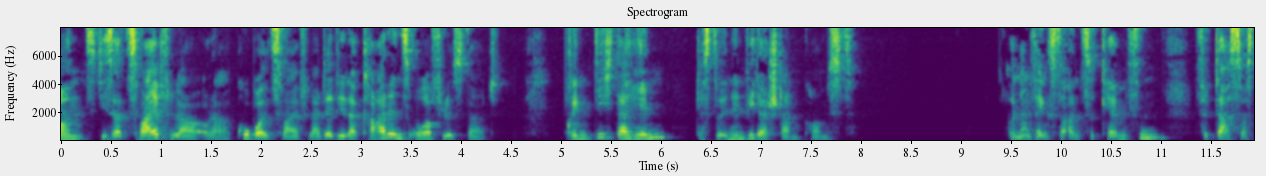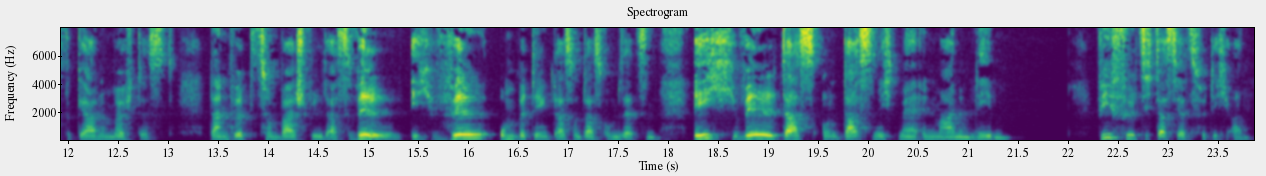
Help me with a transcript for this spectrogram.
Und dieser Zweifler oder Koboldzweifler, der dir da gerade ins Ohr flüstert, bringt dich dahin, dass du in den Widerstand kommst. Und dann fängst du an zu kämpfen für das, was du gerne möchtest. Dann wird zum Beispiel das Will. Ich will unbedingt das und das umsetzen. Ich will das und das nicht mehr in meinem Leben. Wie fühlt sich das jetzt für dich an?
